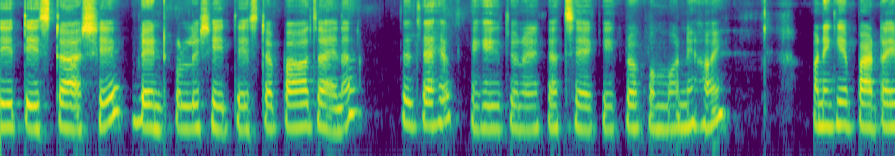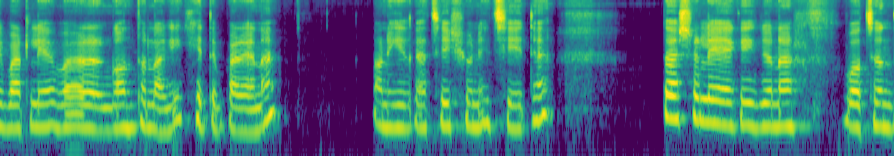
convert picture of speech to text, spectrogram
যে টেস্টটা আসে ব্লেন্ড করলে সেই টেস্টটা পাওয়া যায় না। তো যাই হোক, এক একজনের কাছে এক এক রকম মনে হয়। অনেকে পাটায় বাটলে আবার গন্ধ লাগে, খেতে পারে না। অনেকের কাছে শুনেছি এটা। তো আসলে এক একজনের পছন্দ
